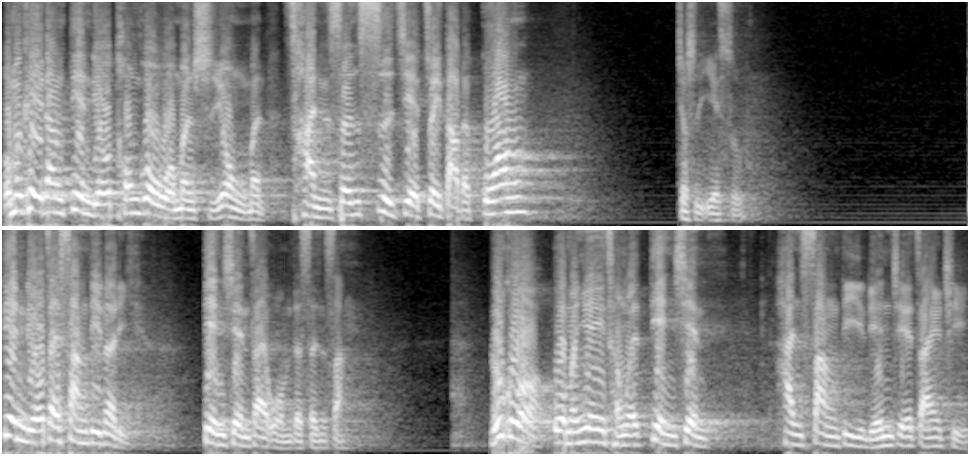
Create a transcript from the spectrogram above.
我们可以让电流通过我们，使用我们，产生世界最大的光，就是耶稣。电流在上帝那里，电线在我们的身上。如果我们愿意成为电线。”和上帝连接在一起，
